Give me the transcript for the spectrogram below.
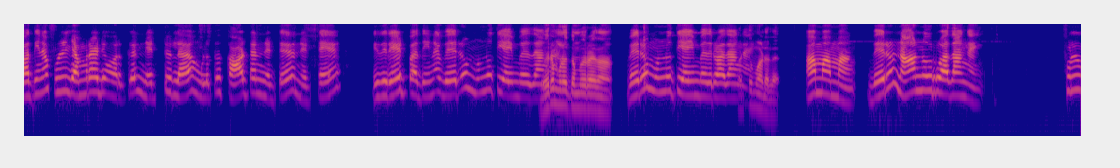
பாத்தீங்கன்னா ஃபுல் எம்ப்ராய்டிங் ஒர்க் நெட்டுல உங்களுக்கு காட்டன் நெட்டு நெட்டு. இது ரேட் பாத்தீங்கன்னா வெறும் முன்னூத்தி ஐம்பது தாங்க. வெறும் முந்நூத்தம்பது ரூபாய் தான் வெறும் முன்னூத்தி ஐம்பது ரூபா தாங்க மாடல். ஆமா ஆமாங்க வெறும் நானூறு ரூபா தாங்க ஃபுல்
